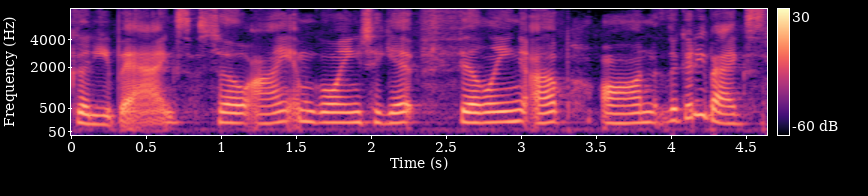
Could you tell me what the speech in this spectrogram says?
goodie bags. So I am going to get filling up on the goodie bags.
